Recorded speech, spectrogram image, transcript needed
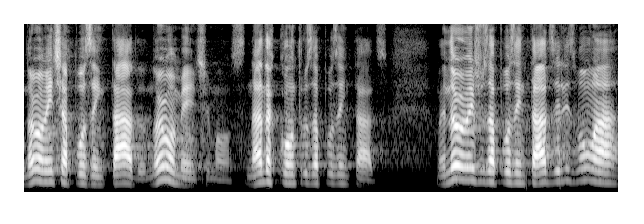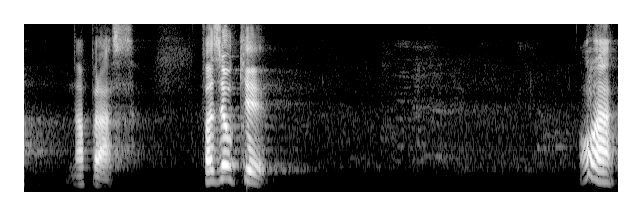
normalmente aposentado, normalmente, irmãos, nada contra os aposentados, mas normalmente os aposentados eles vão lá na praça. Fazer o quê? Vamos lá.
